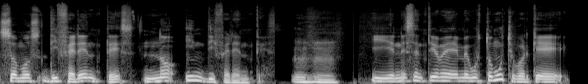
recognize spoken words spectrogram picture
somos diferentes, no indiferentes. Y en ese sentido me, gustó mucho porque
